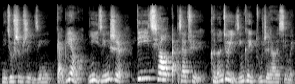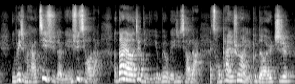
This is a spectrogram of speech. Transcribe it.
你就是不是已经改变了？你已经是第一敲打下去，可能就已经可以阻止他的行为，你为什么还要继续的连续敲打？当然了，这里有没有连续敲打，从判决书上也不得而知。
